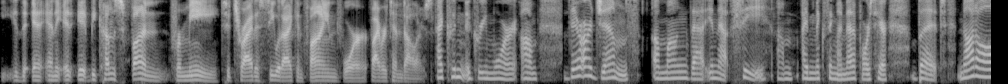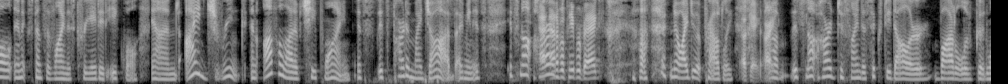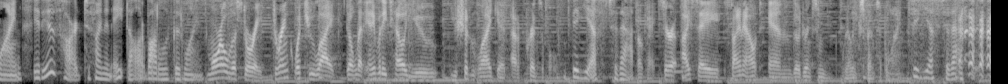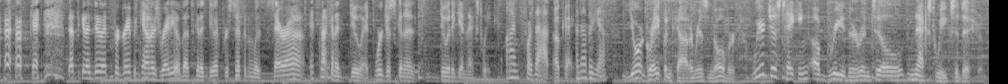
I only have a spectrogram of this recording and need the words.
and it, it becomes fun for me to try to see what I can find for five or ten dollars. I couldn't agree more. Um, there are gems among that in that sea. Um, I'm mixing my metaphors here, but not all inexpensive wine is created equal. And I drink an awful lot of cheap wine. It's it's part of my job. I mean, it's it's not hard. Out of a paper bag? no, I do it proudly. Okay, all right. Um, it's not hard to find a sixty dollar bottle of good wine. It is hard to find an eight dollar bottle of good wine. Moral of the story: Drink what you like. Don't let anybody tell you you shouldn't like it out of principle. Big yes to that. Okay, Sara, I say sign out and go drink some really expensive wine. Big yes to that. okay, that's going to do it for Grape Encounters Radio. That's going to do it for Sipping with Sara. It's not going to do it. We're just going to do it again next week. I'm for that. Okay. Another yes. Your grape encounter isn't over. We're just taking a breather until next week's edition.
